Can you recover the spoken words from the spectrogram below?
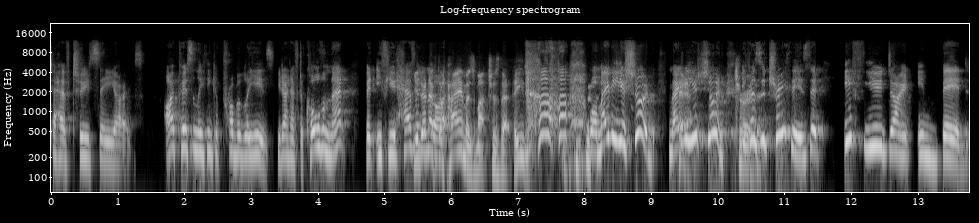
to have two CEOs? I personally think it probably is. You don't have to call them that, but if you haven't, you don't have got... to pay them as much as that either. well, maybe you should. Maybe yeah. you should, True. because the truth is that if you don't embed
